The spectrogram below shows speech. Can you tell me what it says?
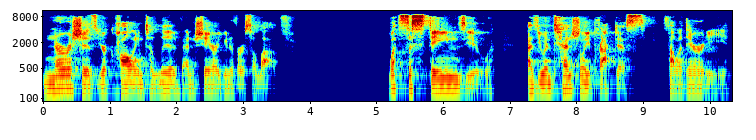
nourishes your calling to live and share universal love? What sustains you as you intentionally practice solidarity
